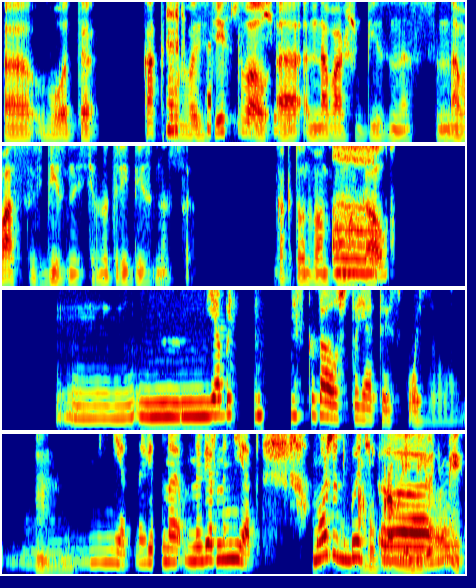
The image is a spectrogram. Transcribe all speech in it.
А, вот э, как-то он воздействовал а, на ваш бизнес, на вас в бизнесе, внутри бизнеса? Как-то он вам помогал? Я бы не сказала, что я это использовала. Нет, наверное, наверное, нет. Может быть... А в управлении людьми?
